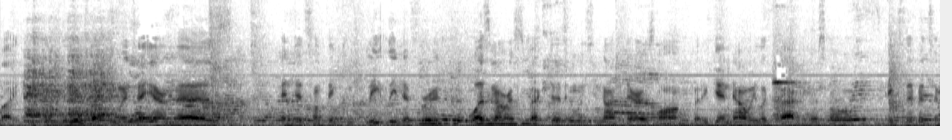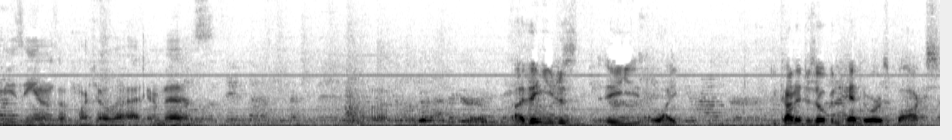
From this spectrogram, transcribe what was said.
Like you can lose. Like he went to Hermes and did something completely different. Was not respected and was not there as long. But again, now we look back in this whole exhibits and museums of Margiela at Hermes. But I think you just you, like you kind of just opened Pandora's box.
